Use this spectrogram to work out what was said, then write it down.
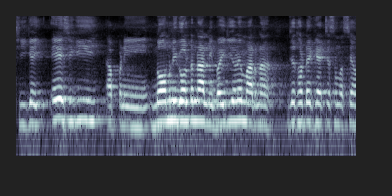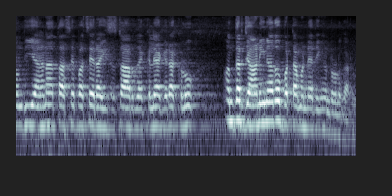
ਠੀਕ ਹੈ ਜੀ, ਇਹ ਸੀਗੀ ਆਪਣੀ ਨੋਮਨੀ 골ਡ ਨਾਲ ਨਹੀਂ ਬਾਈ ਜੀ, ਉਹਨੇ ਮਾਰਨਾ। ਜੇ ਤੁਹਾਡੇ ਖੇਤ 'ਚ ਸਮੱਸਿਆ ਆਉਂਦੀ ਆ ਹਨਾ, ਤਾਂ ਆਸੇ ਪਾਸੇ ਰਾਈਸ ਸਟਾਰ ਦਾ ਇੱਕ ਲਿਆ ਕੇ ਰੱਖ ਲਓ। ਅੰਦਰ ਜਾਣ ਹੀ ਨਾ ਦੋ ਬੱਟਾ ਮੰਨਿਆ ਤੇ ਕੰਟਰੋਲ ਕਰ ਲਓ।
